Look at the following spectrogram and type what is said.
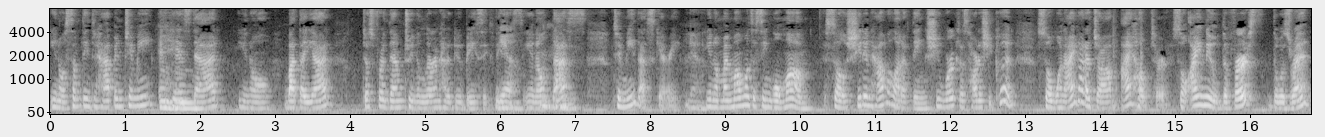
you know, something to happen to me and his Mm-hmm. dad, you know, batallar, just for them to even learn how to do basic things. Yeah. You know, that's to me that's scary. Yeah. You know, my mom was a single mom, so she didn't have a lot of things. She worked as hard as she could. So when I got a job, I helped her. So I knew the first there was rent.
